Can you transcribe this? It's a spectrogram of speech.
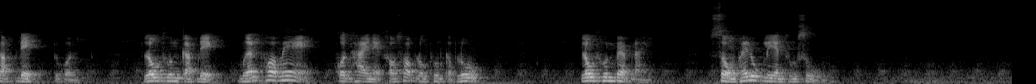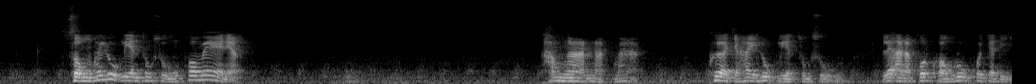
กับเด็ก ทุกคน ลงทุนกับเด็ก เหมือนพ่อแม่คนไทยเนี่ยเขาชอบลงทุนกับลูก ลงทุนแบบไหน ส่งให้ลูกเรียนสูงๆส่งให้ลูกเรียนสูงๆพ่อแม่เนี่ยทำงานหนักมาก เพื่อจะให้ลูกเรียนสูงๆและอนาคตของลูกก็จะดี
